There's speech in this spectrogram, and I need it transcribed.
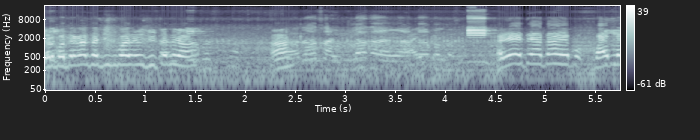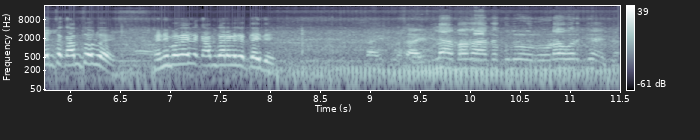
तर पत्रकार सचिन पाटील जुचंद्र हा? दादा साईडला काय आता बघ अरे ते आता हे पाईपलाईनचं काम चालू आहे. ह्यांनी बघायचं काम करायला घेतलं इथे साईडला आहे. बघा आता कुठं रोडावरती आहे का?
